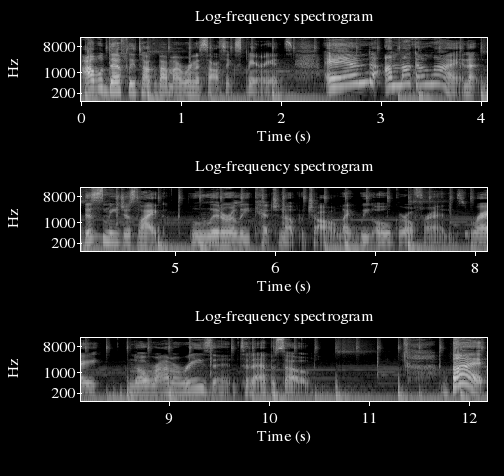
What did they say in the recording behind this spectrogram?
I will definitely talk about my Renaissance experience. And I'm not gonna lie, and this is me just like literally catching up with y'all, like we old girlfriends, right? No rhyme or reason to the episode. But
